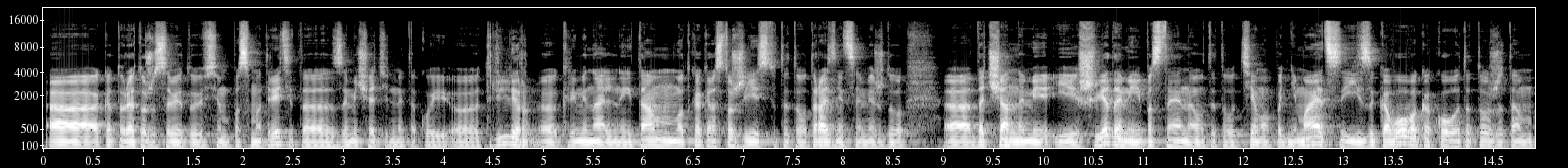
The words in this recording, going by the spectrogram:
который я тоже советую всем посмотреть. Это замечательный такой э, триллер э, криминальный. Там вот как раз тоже есть вот эта вот разница между э, датчанами и шведами, и постоянно вот эта вот тема поднимается, и языкового какого-то тоже там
